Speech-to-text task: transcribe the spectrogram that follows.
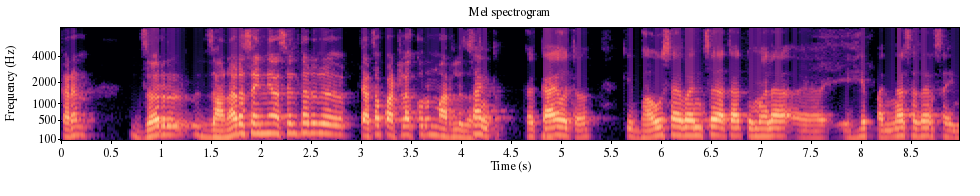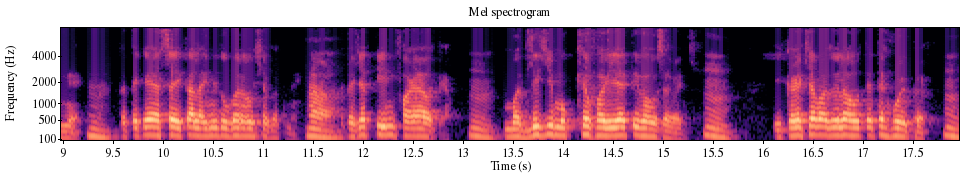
कारण जर जाणारं सैन्य असेल तर त्याचा पाठलाग करून मारलं जातं सांगतो तर काय होतं की भाऊसाहेबांचं आता तुम्हाला हे पन्नास हजार सैन्य आहे. तर ते काही असं एका लाईनीत उभं राहू शकत नाही हा. त्याच्यात तीन फळ्या होत्या. मधली जी मुख्य फळी आहे ती भाऊसाहेबांची हम्म. इकडच्या बाजूला होते ते होळकर हम्म.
